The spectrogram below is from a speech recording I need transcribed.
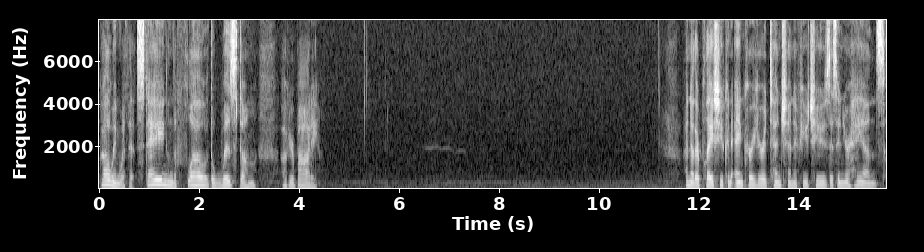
going with it, staying in the flow of the wisdom of your body. Another place you can anchor your attention if you choose is in your hands.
